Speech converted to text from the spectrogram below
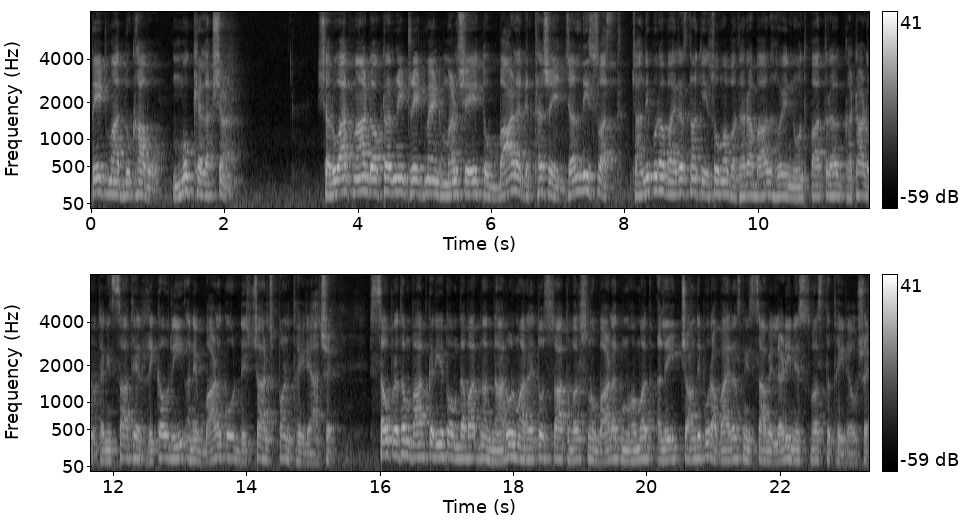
પેટમાં દુખાવો, મુખ્ય લક્ષણ. શરૂઆતમાં ડૉક્ટરની ટ્રીટમેન્ટ મળશે તો બાળક થશે જલ્દી સ્વસ્થ. ચાંદીપુરા વાયરસના કેસોમાં વધારા બાદ હવે નોંધપાત્ર ઘટાડો, તેની સાથે રિકવરી અને બાળકો ડિસ્ચાર્જ પણ થઈ રહ્યા છે. સૌ પ્રથમ વાત કરીએ તો અમદાવાદના નારોલમાં રહેતો સાત વર્ષનો બાળક મોહમ્મદ અલી ચાંદીપુરા વાયરસની સામે લડીને સ્વસ્થ થઈ રહ્યો છે.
